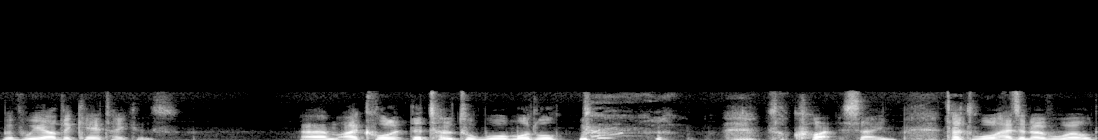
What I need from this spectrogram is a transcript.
with We Are the Caretakers. Um, I call it the Total War model. it's not quite the same. Total War has an overworld,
